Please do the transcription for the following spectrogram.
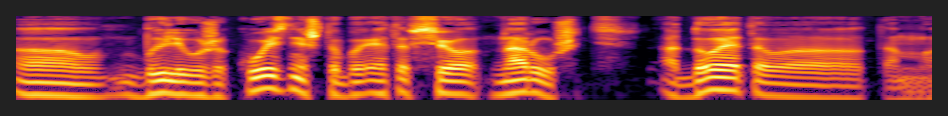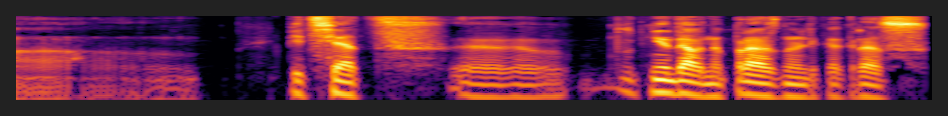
э, были уже козни, чтобы это все нарушить. А до этого там 50... Э, тут недавно праздновали как раз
